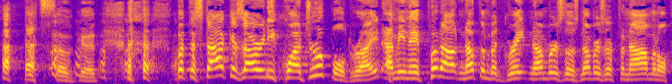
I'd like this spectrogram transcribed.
that's so good. but the stock is already quadrupled, right? I mean, they put out nothing but great numbers. Those numbers are phenomenal.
